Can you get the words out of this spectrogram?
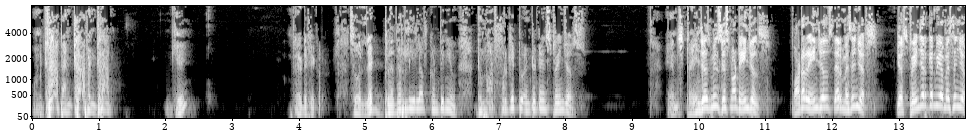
Want grab and grab and grab. Okay? Very difficult. So let brotherly love continue. Do not forget to entertain strangers. And strangers means just not angels. What are angels? They are messengers. Your stranger can be a messenger.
